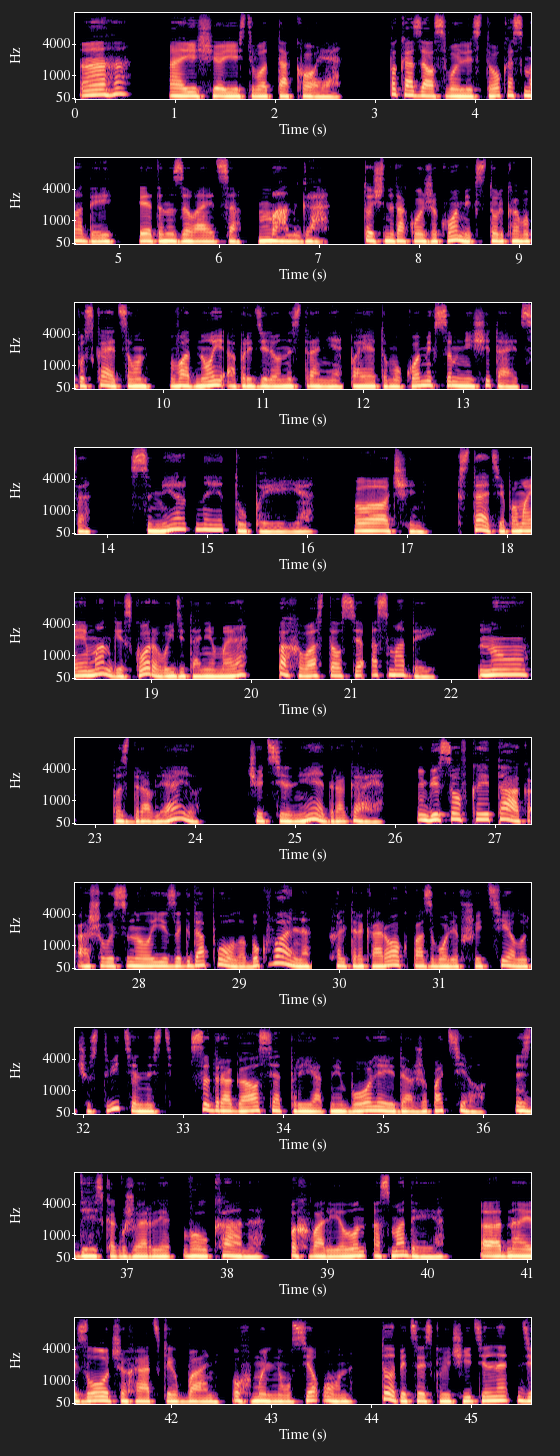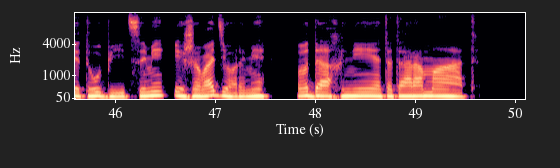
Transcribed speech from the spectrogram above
Ага, а еще есть вот такое. Показал свой листок Асмодей, это называется манга. Точно такой же комикс, только выпускается он в одной определенной стране, поэтому комиксом не считается. Смертные тупые. Очень. Кстати, по моей манге скоро выйдет аниме, похвастался Асмодей. Ну, поздравляю. Чуть сильнее, дорогая. Бесовка и так аж высунула язык до пола, буквально. Хальтрекорок, позволивший телу чувствительность, содрогался от приятной боли и даже потел. «Здесь как в жерле вулкана», — похвалил он Асмодея. «Одна из лучших адских бань», — ухмыльнулся он топится исключительно детоубийцами и живодерами. Вдохни этот аромат.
